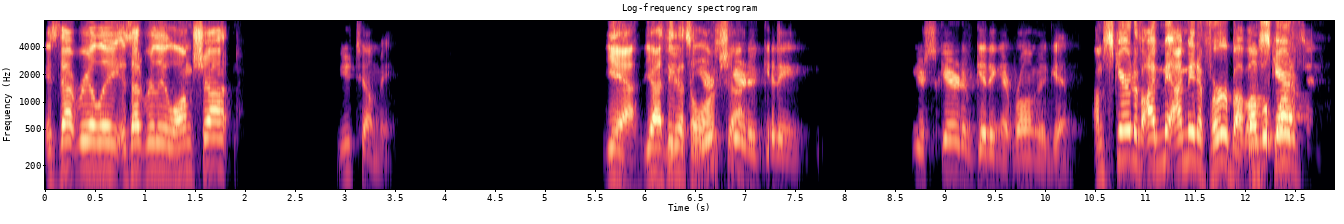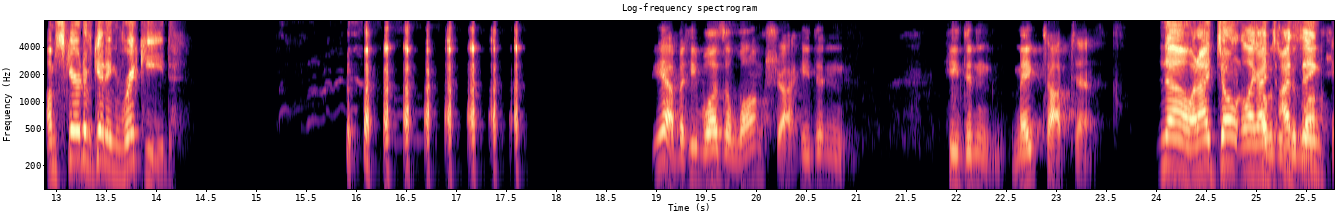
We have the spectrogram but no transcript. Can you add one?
Is that really is that really a long shot? You tell me. Yeah, yeah, I think You- that's a long shot. You're scared of getting you're scared of getting it wrong again. I'm scared of I made I made a verb up. I'm Bubba scared of I'm scared of getting rickied. yeah, but he was a long shot. He didn't he didn't make top ten. no, and I don't like That I, I think.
